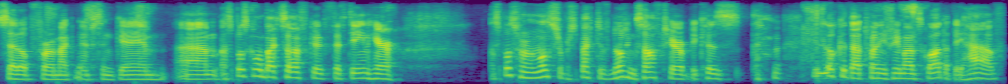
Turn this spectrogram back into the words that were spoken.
set up for a magnificent game. Um, I suppose going back to Africa 15 here, I suppose from a Munster perspective, nothing soft here because you look at that 23 man squad that they have.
